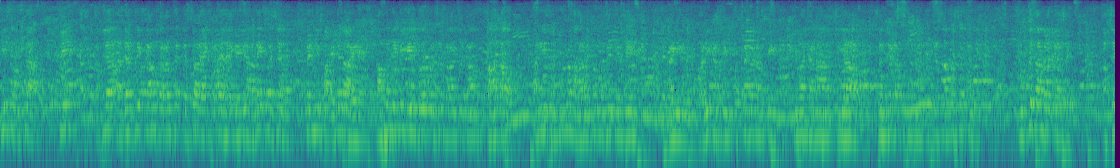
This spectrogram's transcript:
ही संस्था की आपल्या आध्यात्मिक काम कसं आहे काय आहे गेली अनेक वर्ष त्यांनी पाहिलेलं आहे. आपण देखील गेली दोन वर्ष सरांचं काम पाहत आहोत. आणि संपूर्ण महाराष्ट्रामध्ये त्यांचे काही भाविक असतील भक्तगण असतील किंवा ज्यांना या संकटातून किंवा त्यांच्या समस्यातून मुक्तता मिळते असेल असे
